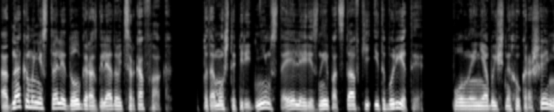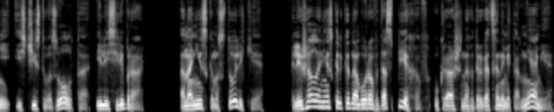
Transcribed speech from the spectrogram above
Однако мы не стали долго разглядывать саркофаг, потому что перед ним стояли резные подставки и табуреты, полные необычных украшений из чистого золота или серебра а на низком столике лежало несколько наборов доспехов, украшенных драгоценными камнями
